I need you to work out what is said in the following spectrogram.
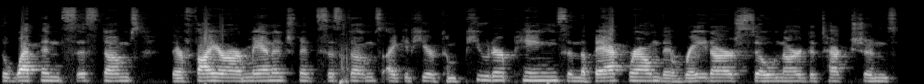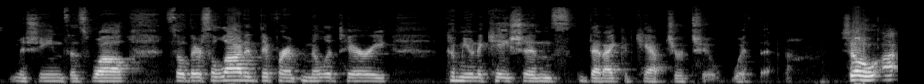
the weapon systems, their firearm management systems. I could hear computer pings in the background, their radar, sonar detections machines as well. So there's a lot of different military communications that I could capture too with it. So I,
